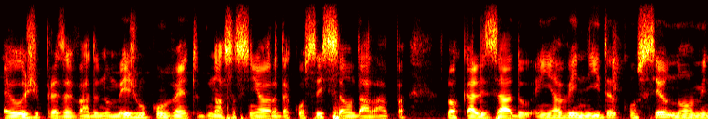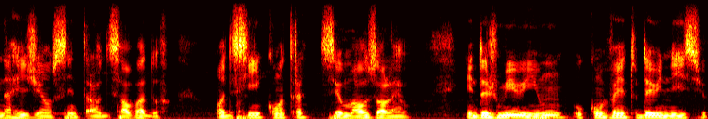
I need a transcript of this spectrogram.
é hoje preservada no mesmo convento de Nossa Senhora da Conceição da Lapa, localizado em avenida com seu nome na região central de Salvador, onde se encontra seu mausoléu. Em 2001, o convento deu início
